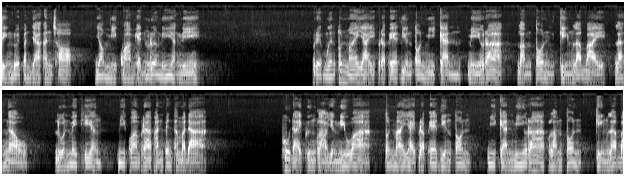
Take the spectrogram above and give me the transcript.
จริงด้วยปัญญาอันชอบ ย่อมมีความเห็นเรื่องนี้อย่างนี้ เปรียบเหมือนต้นไม้ใหญ่ประเภทยืนต้นมีแก่น มีรากลำต้น กิ่งและใบและเงา ล้วนไม่เที่ยง มีความแปรผันเป็นธรรมดา ผู้ใดพึงกล่าวอย่างนี้ว่า ต้นไม้ใหญ่ประเภทยืนต้น มีแก่นมีรากลำต้น กิ่งและใบ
